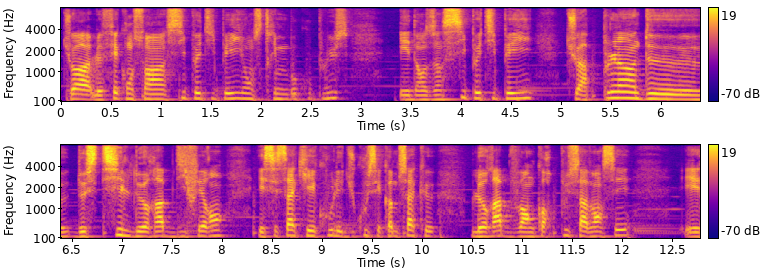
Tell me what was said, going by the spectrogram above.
tu vois, le fait qu'on soit un si petit pays, on stream beaucoup plus. Et dans un si petit pays, tu as plein de, styles de rap différents. Et c'est ça qui est cool. Et du coup, c'est comme ça que le rap va encore plus avancer. Et,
